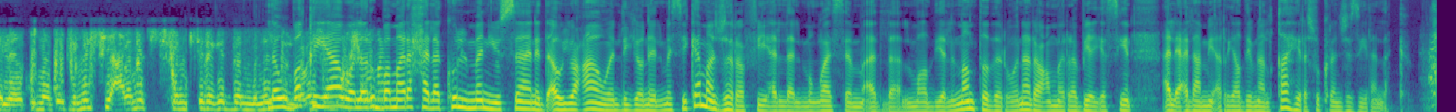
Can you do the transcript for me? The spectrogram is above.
اللي هيكون موجود لميسي علامات استفهام كثيره جدا بالنسبة لو بقي ولربما رحل كل من يساند أو يعاون ليونيل ميسي كما جرى في المواسم الماضية. لننتظر ونرى عمر ربيع ياسين الإعلامي الرياضي من القاهرة. شكرا جزيلا لك.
